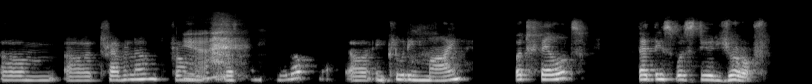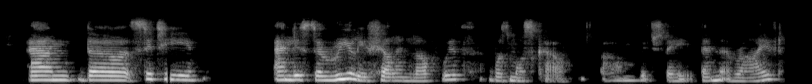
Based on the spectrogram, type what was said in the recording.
um, uh, traveler from yeah. Western Europe, uh, including mine, but felt that this was still Europe. And the city Anne Lister really fell in love with was Moscow, um, which they then arrived.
